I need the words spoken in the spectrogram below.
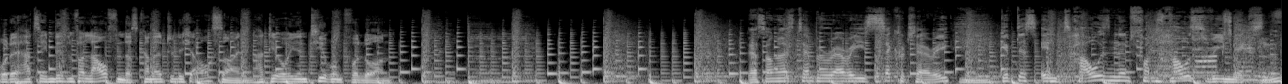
Oder er hat sich ein bisschen verlaufen, das kann natürlich auch sein. Hat die Orientierung verloren. Der Song heißt Temporary Secretary. Gibt es in tausenden von House-Remixen.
